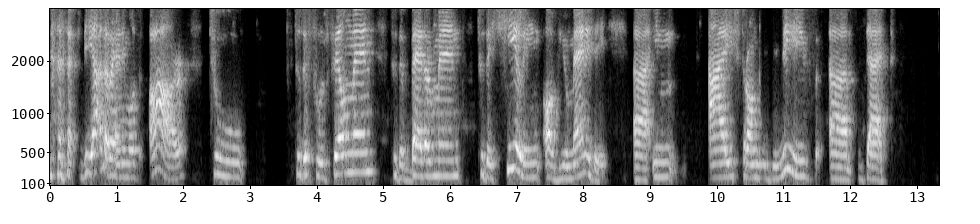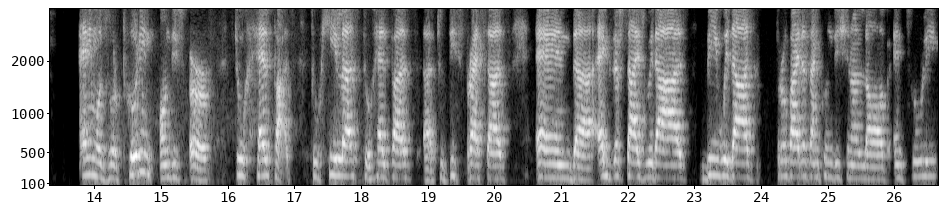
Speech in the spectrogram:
the other animals are to, to the fulfillment, to the betterment, to the healing of humanity. Uh, in, I strongly believe uh, that animals were put in, on this earth to help us, to heal us, to help us, uh, to distress us, and uh, exercise with us, be with us, provide us unconditional love, and truly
